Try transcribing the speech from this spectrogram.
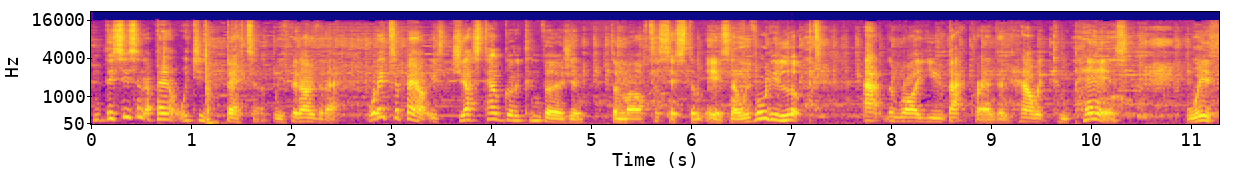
this isn't about which is better. We've been over that. What it's about is just how good a conversion the Master System is. Now we've already looked at the Ryu background and how it compares with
